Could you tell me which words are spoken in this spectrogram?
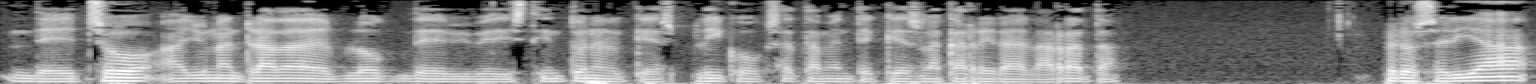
De hecho, hay una entrada del blog de Vive Distinto en el que explico exactamente qué es la carrera de la rata. Pero sería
